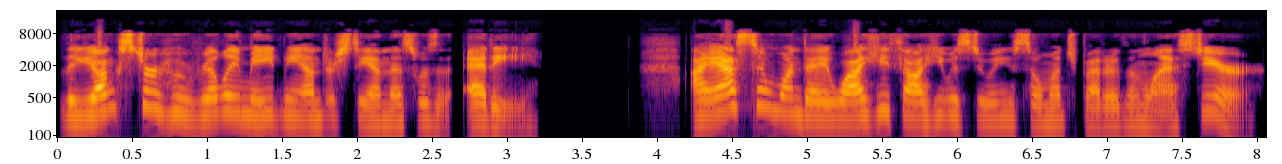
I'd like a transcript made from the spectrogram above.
The youngster who really made me understand this was Eddie, I asked him one day why he thought he was doing so much better than last year.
